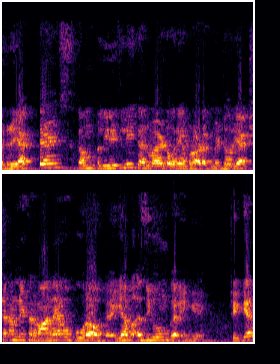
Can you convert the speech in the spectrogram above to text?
रिएक्टेंट्स कंप्लीटली कन्वर्ट हो रहे हैं प्रोडक्ट में। जो रिएक्शन हमने करवाना है वो पूरा होता है। ये हम अज्यूम करेंगे, ठीक है?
